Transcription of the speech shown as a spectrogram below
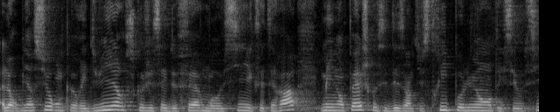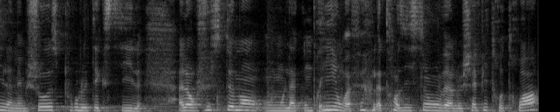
Alors bien sûr, on peut réduire, ce que j'essaye de faire moi aussi, etc. Mais il n'empêche que c'est des industries polluantes et c'est aussi la même chose pour le textile. Alors justement, on l'a compris, on va faire la transition vers le chapitre 3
